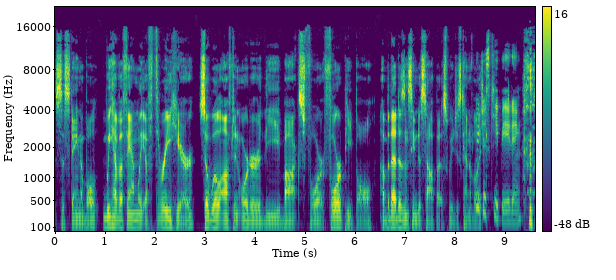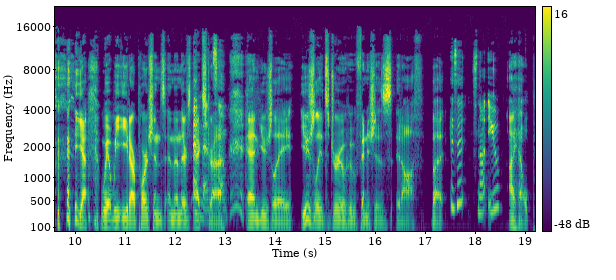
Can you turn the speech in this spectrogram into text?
sustainable. We have a family of three here, so we'll often order the box for four people. Uh, but that doesn't seem to stop us. We just kind of We like, just keep eating. yeah, we, we eat our portions and then there's And extra. and usually, usually it's Drew who finishes it off. But Is it? It's not you? I help,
